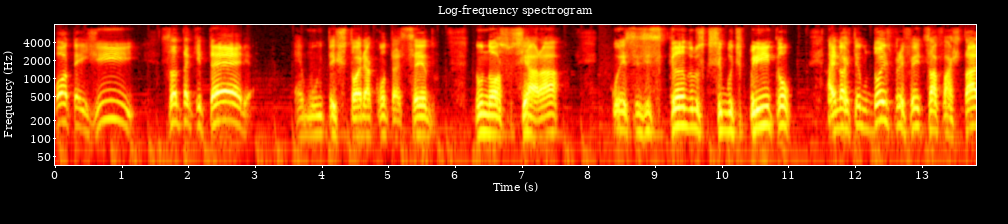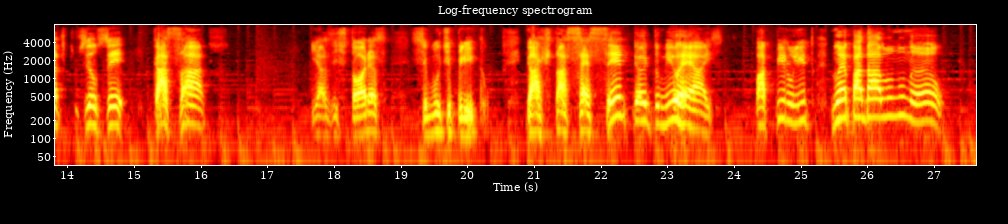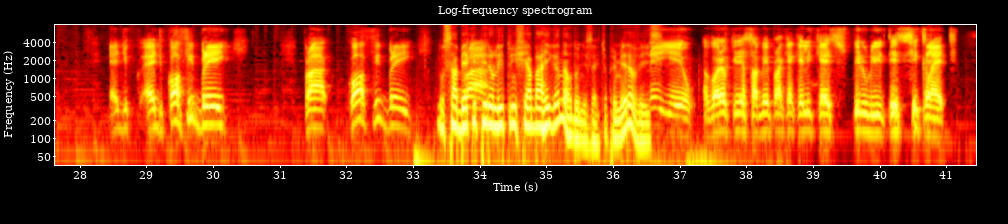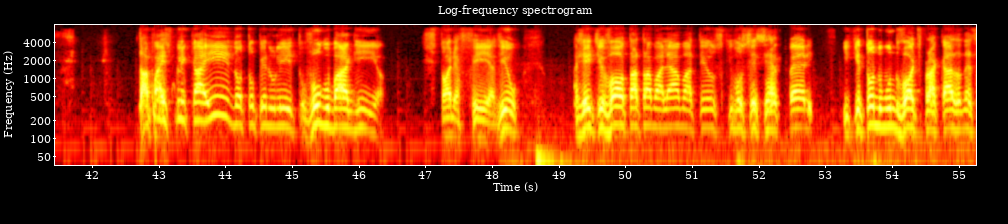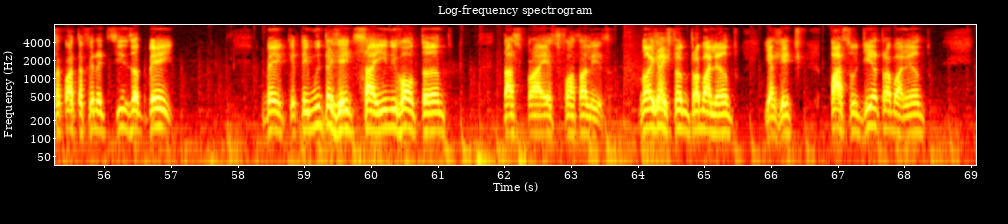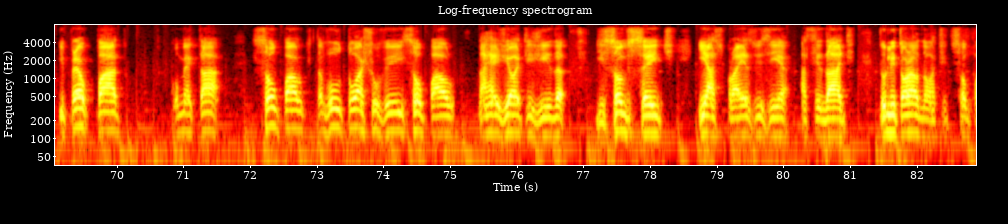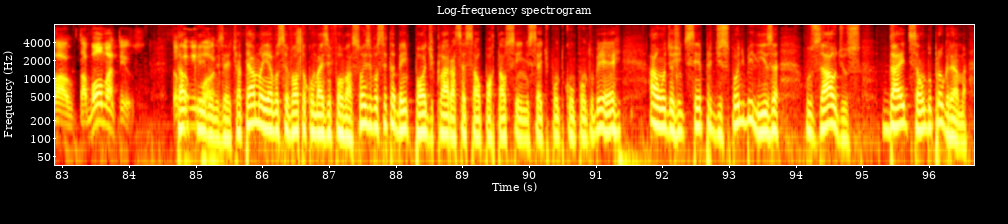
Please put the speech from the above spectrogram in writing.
Potengi, Santa Quitéria. É muita história acontecendo no nosso Ceará, com esses escândalos que se multiplicam. Aí nós temos dois prefeitos afastados que precisam ser caçados. E as histórias se multiplicam gastar 68 mil reais para pirulito não é para dar aluno, não. É de, é de coffee break. Para coffee break. Não sabia pra... que pirulito enchia a barriga, não, Donizete. A primeira vez. Nem eu. Agora eu queria saber para que, é que ele quer esse pirulito, esse chiclete. Dá para explicar aí, doutor Pirulito, vulgo Barguinha. História feia, viu? A gente volta a trabalhar, Matheus, que você se recupere e que todo mundo volte para casa nessa quarta-feira de cinza bem. Bem, porque tem muita gente saindo e voltando das praias de Fortaleza. Nós já estamos trabalhando e a gente passa o dia trabalhando e preocupado como é que está São Paulo, que tá, voltou a chover em São Paulo, na região atingida de São Vicente e as praias vizinhas à cidade do litoral norte de São Paulo. Tá bom, Matheus? Tá ok, embora. Donizete. Até amanhã você volta com mais informações e você também pode, claro, acessar o portal cn7.com.br, aonde a gente sempre disponibiliza os áudios da edição do programa.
